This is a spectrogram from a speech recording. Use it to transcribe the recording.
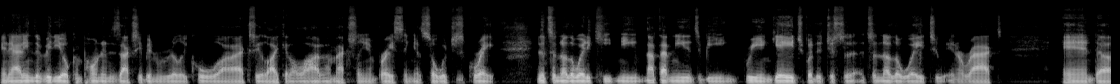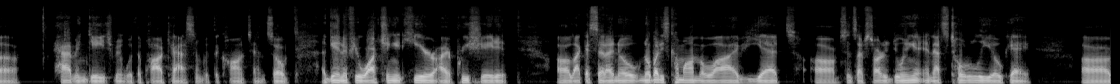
And adding the video component has actually been really cool. I actually like it a lot, and I'm actually embracing it. So which is great. And it's another way to keep me not that I needed to be re-engaged, but it just it's another way to interact and uh, have engagement with the podcast and with the content. So again, if you're watching it here, I appreciate it. Uh, like I said, I know nobody's come on the live yet um, since I've started doing it, and that's totally okay. Uh,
